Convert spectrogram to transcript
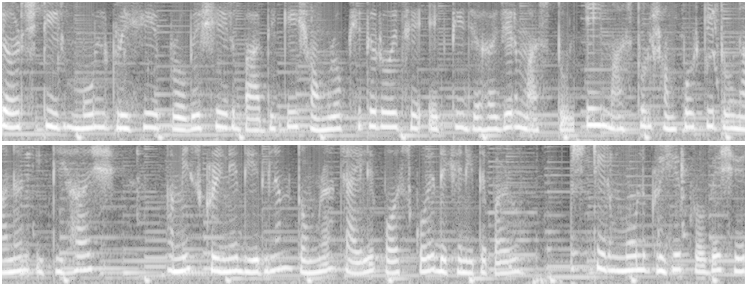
চার্চটির মূল গৃহে প্রবেশের বাদিকেই সংরক্ষিত রয়েছে একটি জাহাজের মাস্তুল। এই মাস্তুল সম্পর্কিত নানান ইতিহাস আমি স্ক্রিনে দিয়ে দিলাম, তোমরা চাইলে পজ করে দেখে নিতে পারো। চার্চটির মূল গৃহে প্রবেশের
